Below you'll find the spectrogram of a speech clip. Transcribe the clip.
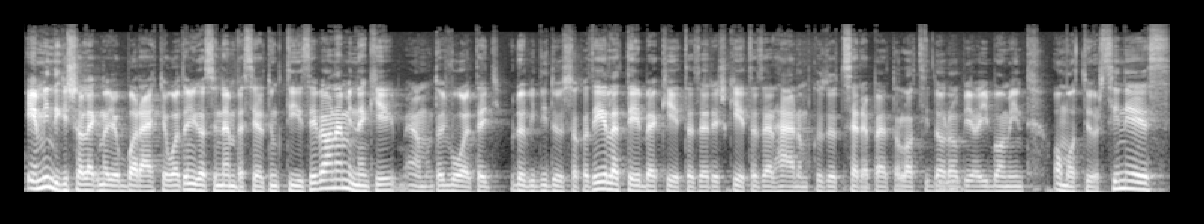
én mindig is a legnagyobb barátja voltam, igaz, hogy nem beszéltünk tíz éve, hanem mindenki elmondta, hogy volt egy rövid időszak az életébe, 2000 és 2003 között szerepelt a Laci darabjaiban, mint amatőr színész,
